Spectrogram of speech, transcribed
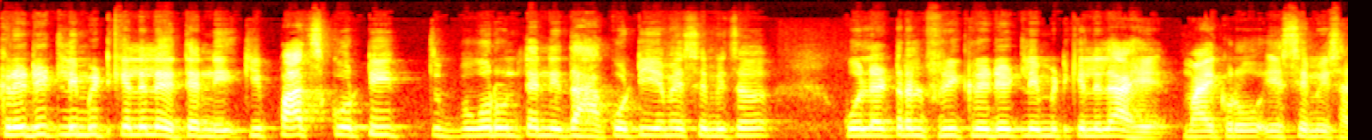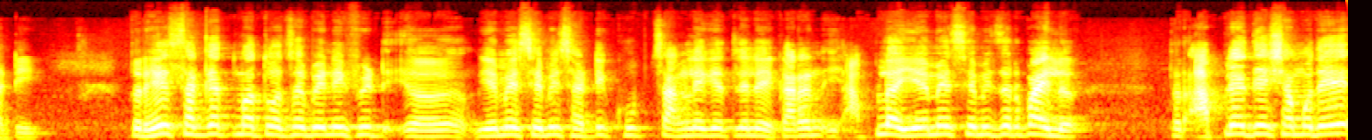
क्रेडिट लिमिट केलेलं आहे त्यांनी की पाच कोटी वरून त्यांनी दहा कोटी एम एस एम ईचं कोलेट्रल फ्री क्रेडिट लिमिट केलेलं आहे मायक्रो एस एम ईसाठी तर हे सगळ्यात महत्त्वाचं बेनिफिट एम एस एम ईसाठी खूप चांगले घेतलेले आहे. कारण आपलं एम एस एम ई जर पाहिलं तर आपल्या देशामध्ये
